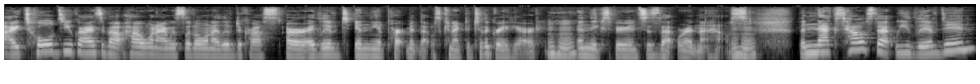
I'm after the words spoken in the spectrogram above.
I told you guys about how when I was little and I lived across, or I lived in the apartment that was connected to the graveyard Mhm. and the experiences that were in that house. Mhm. The next house that we lived in,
